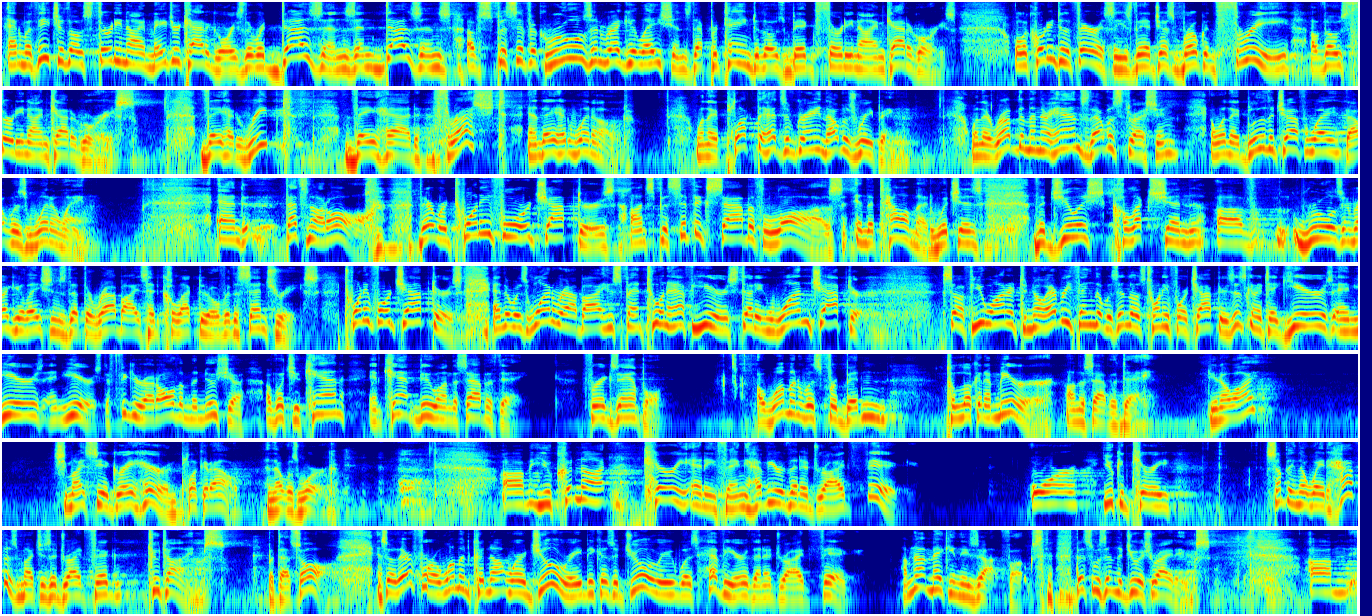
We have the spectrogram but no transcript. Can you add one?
And with each of those 39 major categories, there were dozens and dozens of specific rules and regulations that pertain to those big 39 categories. Well, according to the Pharisees, they had just broken three of those 39 categories. They had reaped, they had threshed, and they had winnowed. When they plucked the heads of grain, that was reaping. When they rubbed them in their hands, that was threshing. And when they blew the chaff away, that was winnowing. And that's not all. There were 24 chapters on specific Sabbath laws in the Talmud, which is the Jewish collection of rules and regulations that the rabbis had collected over the centuries. 24 chapters. And there was one rabbi who spent two and a half years studying one chapter. So if you wanted to know everything that was in those 24 chapters, it's going to take years and years and years to figure out all the minutia of what you can and can't do on the Sabbath day. For example, a woman was forbidden to look in a mirror on the Sabbath day. Do you know why? She might see a gray hair and pluck it out, and that was work. Um, you could not carry anything heavier than a dried fig. Or you could carry something that weighed half as much as a dried fig two times. But that's all. And so, therefore, a woman could not wear jewelry because a jewelry was heavier than a dried fig. I'm not making these up, folks. this was in the Jewish writings. Um,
